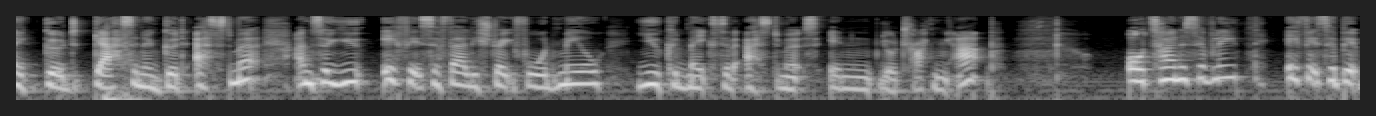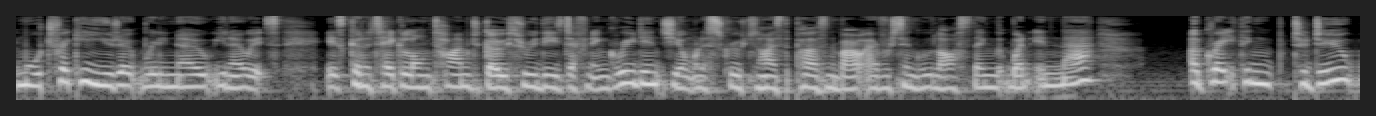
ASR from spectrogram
a good guess and a good estimate. And so you if it's a fairly straightforward meal, you could make some estimates in your tracking app. Alternatively, if it's a bit more tricky, you don't really know, you know, it's it's going to take a long time to go through these different ingredients. You don't want to scrutinize the person about every single last thing that went in there. A great thing to do,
